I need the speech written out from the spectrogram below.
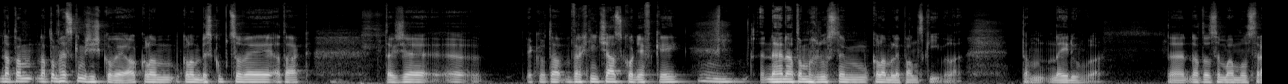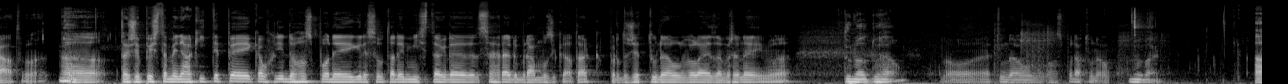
na tom, na tom hezkém Žižkově, jo, kolem, kolem Biskupcovy a tak. Takže uh, jako ta vrchní část Koněvky, mm. ne na tom hnusném kolem Lipanský, vole. Tam nejdu, vole. Na to jsem mám moc rád. No. A, takže pište mi nějaký typy, kam chodit do hospody, kde jsou tady místa, kde se hraje dobrá muzika a tak, protože tunel vole, je zavřený. Vole. Tunel to hell? No, je tunel, hospoda tunel. No tak. A,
